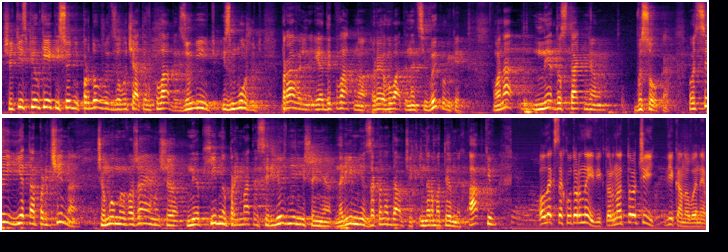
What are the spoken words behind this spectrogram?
що ті спілки, які сьогодні продовжують залучати вклади, зуміють і зможуть правильно і адекватно реагувати на ці виклики, вона недостатньо висока. Ось це і є та причина, чому ми вважаємо, що необхідно приймати серйозні рішення на рівні законодавчих і нормативних актів. Олекса Хуторний, Віктор Наточий, Віка Новини.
